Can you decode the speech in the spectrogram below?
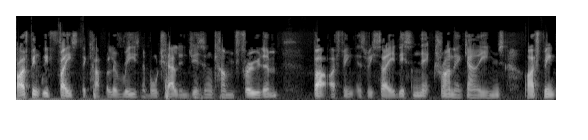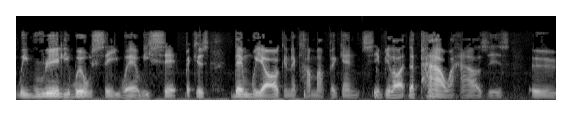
I think we've faced a couple of reasonable challenges and come through them. But I think, as we say, this next run of games, I think we really will see where we sit because then we are going to come up against, if you like, the powerhouses who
